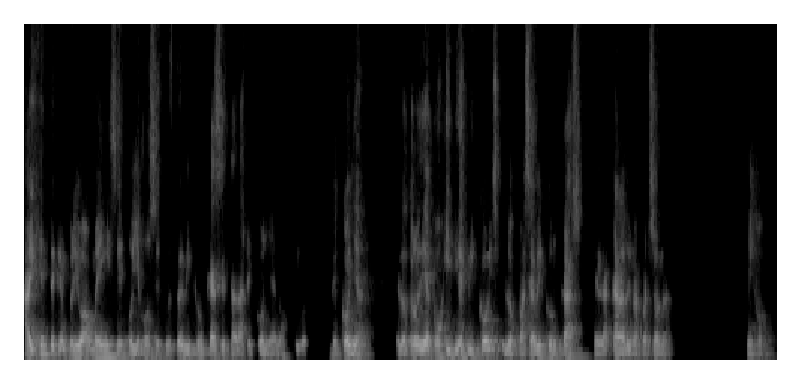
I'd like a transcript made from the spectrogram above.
hay gente que en privado me dice, oye José, tú esto de Bitcoin Cash estarás de coña, ¿no? Digo, de coña. El otro día cogí 10 Bitcoins y los pasé a Bitcoin Cash en la cara de una persona. Me dijo,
